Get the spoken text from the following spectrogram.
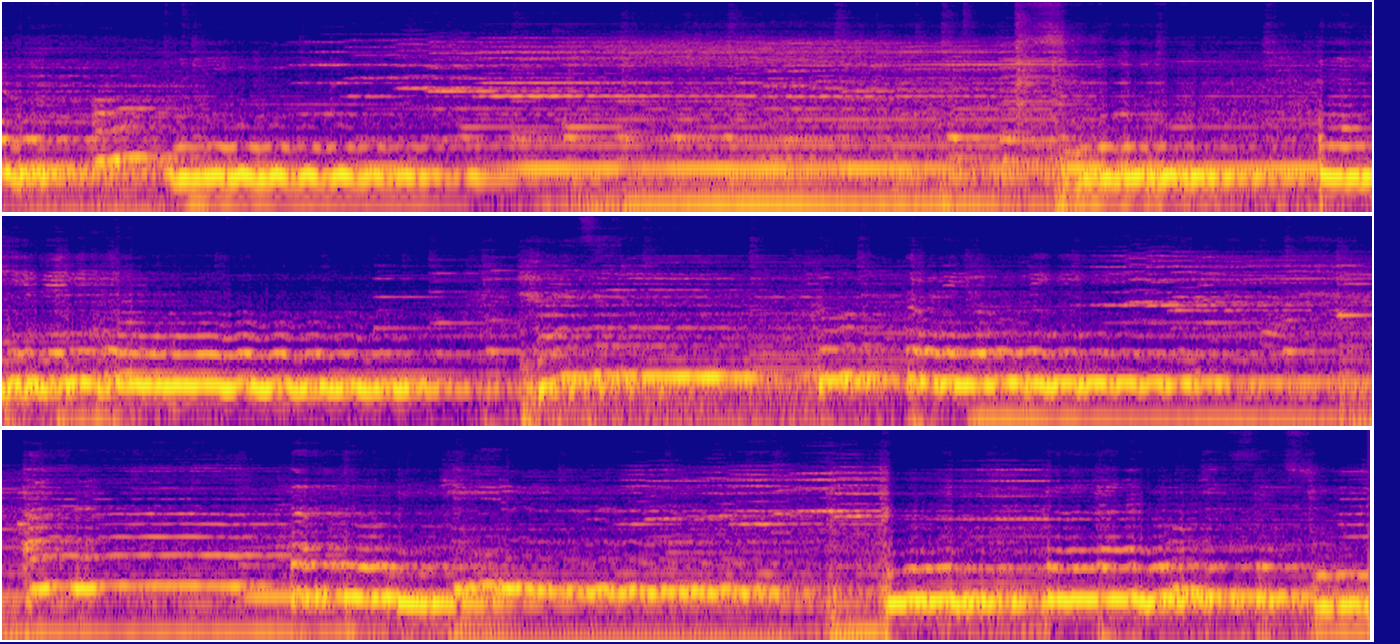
your only 君と飾ることよりあなたと生きる。からの季節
